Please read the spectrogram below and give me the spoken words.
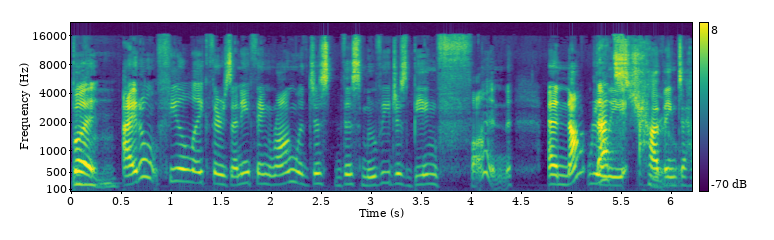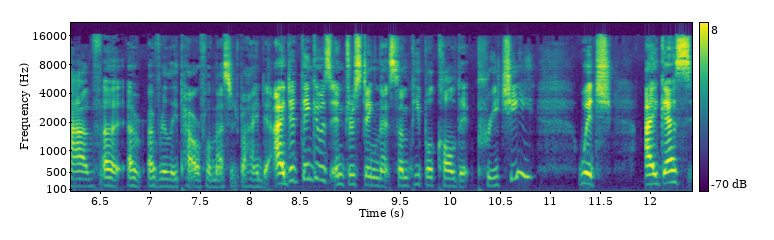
but mm-hmm. I don't feel like there's anything wrong with just this movie just being fun and not really having to have a, a, a, really powerful message behind it. I did think it was interesting that some people called it preachy, which I guess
